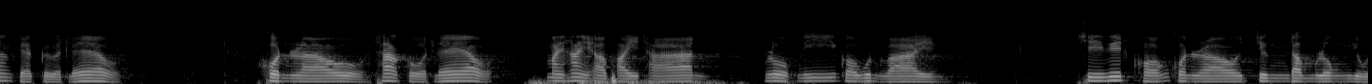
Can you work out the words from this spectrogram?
ตั้งแต่เกิดแล้ว คนเราถ้าโกรธแล้ว ไม่ให้อภัยทาน โลกนี้ก็วุ่นวาย ชีวิตของคนเราจึงดำรงอยู่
